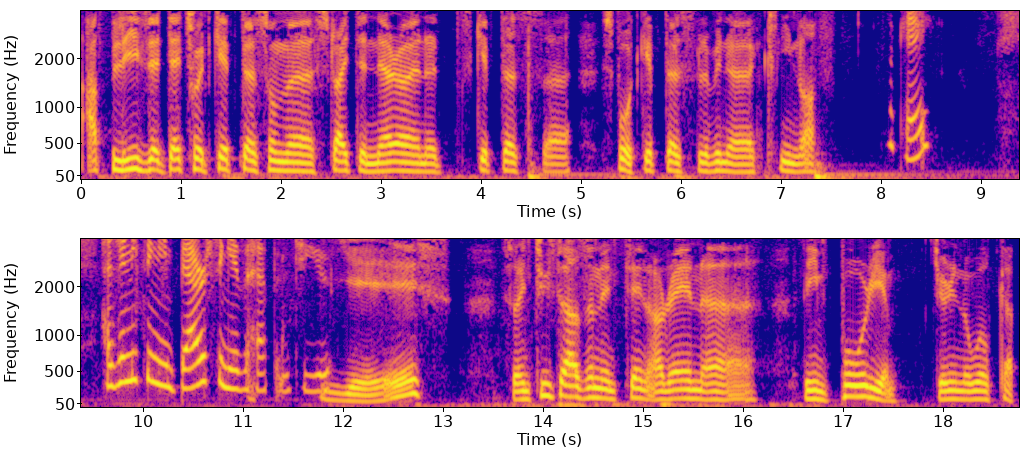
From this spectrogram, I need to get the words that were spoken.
I believe that that's what kept us on the straight and narrow and it's kept us, uh, sport kept us living a clean life. Okay. Has anything embarrassing ever happened to you? Yes. So in 2010, I ran uh, the Emporium during the World Cup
